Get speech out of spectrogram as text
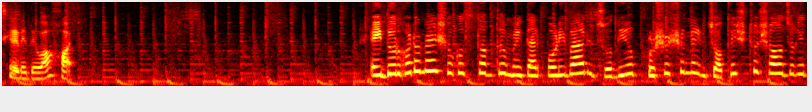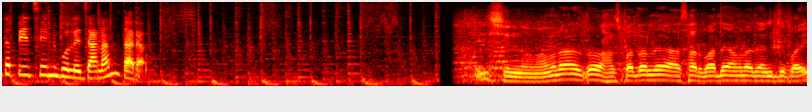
ছেড়ে দেওয়া হয়। এই দুর্ঘটনায় শোকস্তব্ধ মৃতার পরিবার যদিও প্রশাসনের যথেষ্ট সহযোগিতা পেয়েছেন বলে জানান তারা। আমরা তো হাসপাতালে আসার বাদে আমরা জানতে পাই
